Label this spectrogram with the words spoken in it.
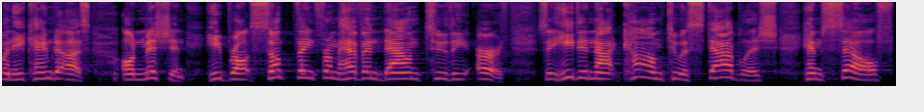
when he came to us on mission, he brought something from heaven down to the earth. See, he did not come to establish himself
